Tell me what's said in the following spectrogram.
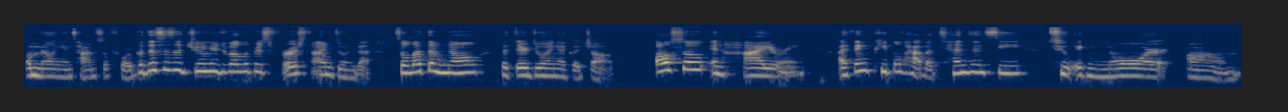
a million times before, but this is a junior developer's first time doing that. So let them know that they're doing a good job. Also, in hiring, I think people have a tendency to ignore um,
